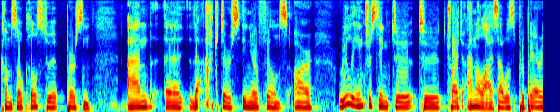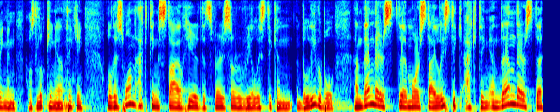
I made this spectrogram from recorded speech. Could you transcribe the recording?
come so close to a person. And uh, the actors in your films are really interesting to to try to analyze. I was preparing and i was looking and thinking well there's one acting style here that's very sort of realistic and believable. And then there's the more stylistic acting. And then there's the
